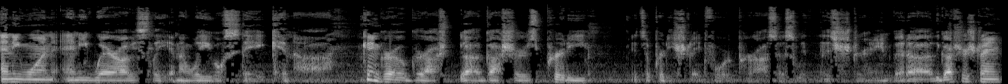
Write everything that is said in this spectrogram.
anyone, anywhere, obviously in a legal state, can uh, can grow uh, Gushers pretty it's a pretty straightforward process with this strain. But uh, the Gusher strain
